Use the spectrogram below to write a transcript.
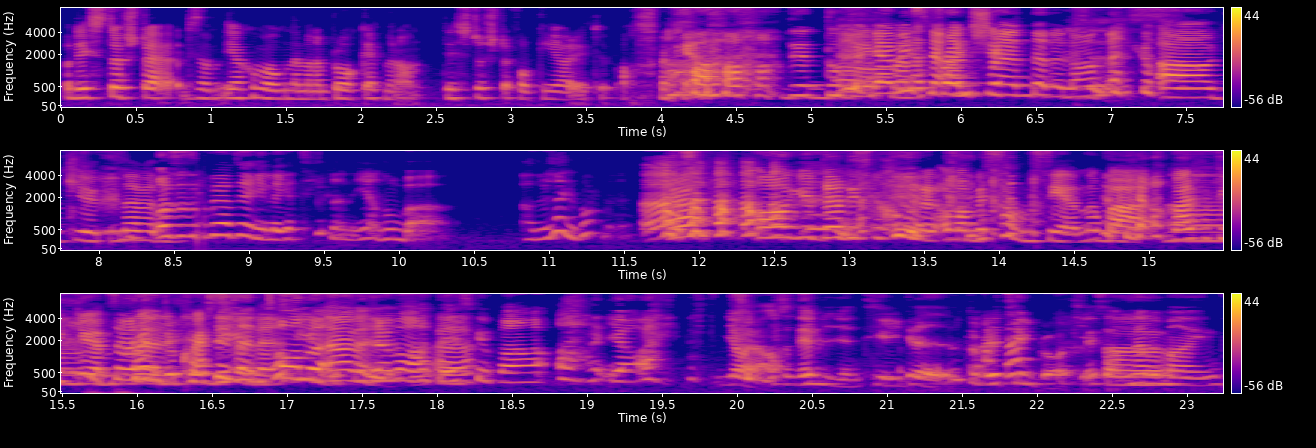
Och det största, liksom, jag kommer ihåg när man har bråkat med någon, det största folk göra är typ avfölja. det, då vet jag minns att när jag friendship... unfriendade någon. Ah gud, nej men... Och så började jag lägga till henne igen. Hon bara, hade du tagit bort mig? Åh gud den diskussionen om man blir sams igen och bara Ja. varför fick jag en friend request Typ en ton och överdramatisk och bara, ah, ja. Ja, ja, alltså det blir ju en till grej. Då blir det till bråk liksom. Ja. Never mind.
